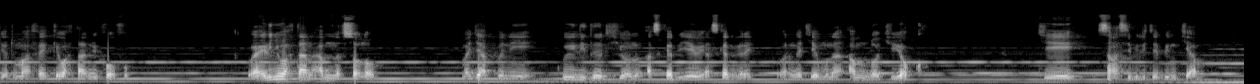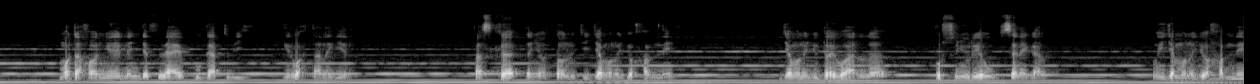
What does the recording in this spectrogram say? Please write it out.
jotuma fekke waxtaan wi foofu waaye li ñu waxtaan am na solo ma jàpp ni kuy leader ci yoonu askan wi Yewwi Askan Wi rek war nga cee mën a am loo ci yokk ci sensibilité bi nga ci am moo taxoon ñu ne nañ def live bu gàtt bi ngir waxtaan ak yéen parce que dañoo toll ci jamono joo xam ne jamono ju doy waar la pour suñu réew Sénégal muy jamono joo xam ne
